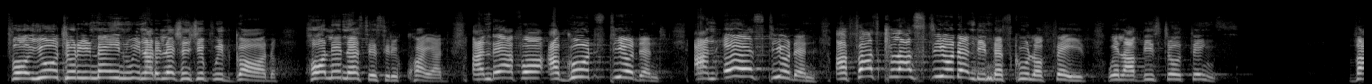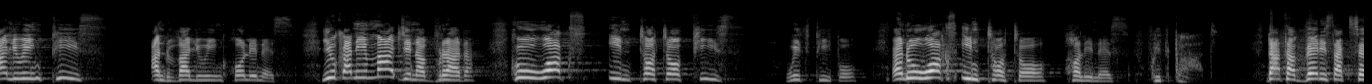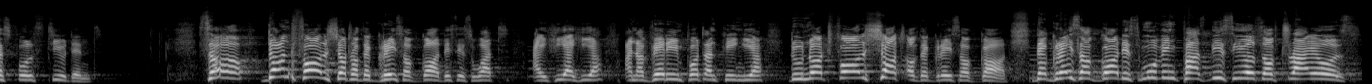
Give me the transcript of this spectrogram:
For you to remain in a relationship with God, holiness is required. And therefore, a good student, an A student, a first class student in the school of faith will have these two things valuing peace and valuing holiness. You can imagine a brother who walks in total peace with people and who walks in total holiness with God. That's a very successful student. So don't fall short of the grace of God. This is what I hear here. And a very important thing here do not fall short of the grace of God. The grace of God is moving past these hills of trials.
